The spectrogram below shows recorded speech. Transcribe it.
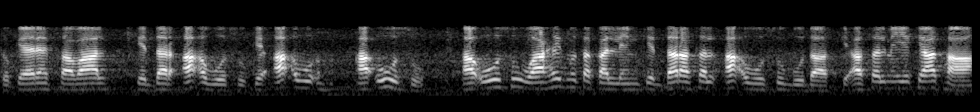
تو کہہ رہے ہیں سوال کہ در اوسو کہ اوسو اوسو واحد متکلم کہ در اصل اوسو بوداس کہ اصل میں یہ کیا تھا؟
